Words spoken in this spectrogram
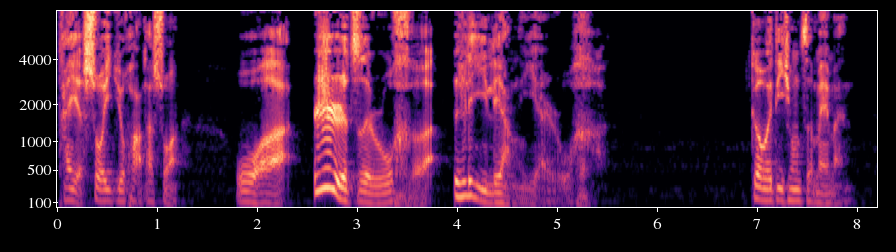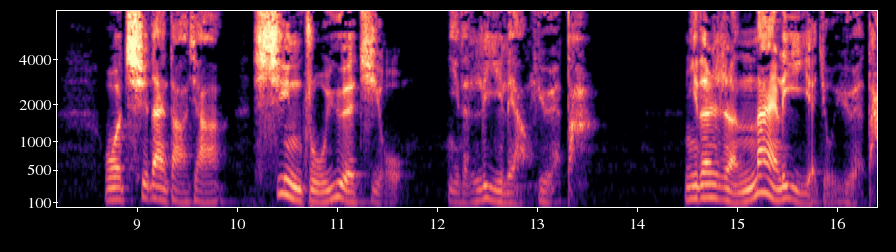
他也说一句话：“他说我日子如何，力量也如何。”各位弟兄姊妹们，我期待大家。信主越久，你的力量越大，你的忍耐力也就越大。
